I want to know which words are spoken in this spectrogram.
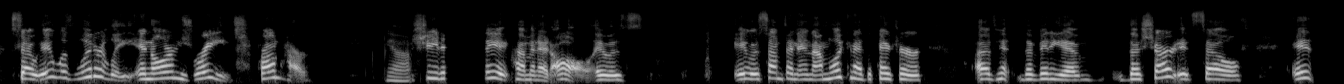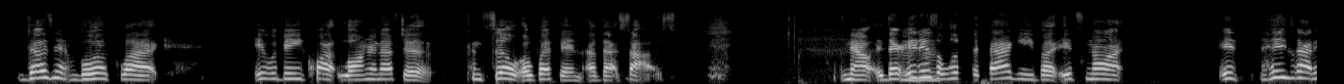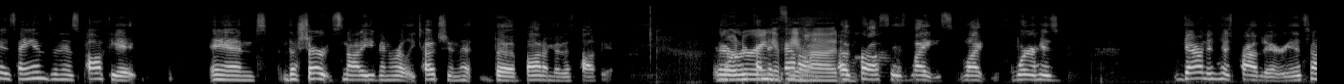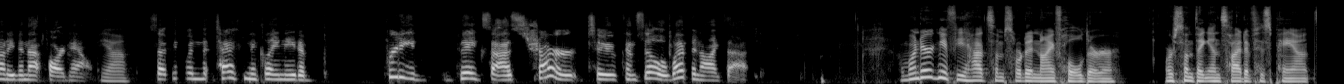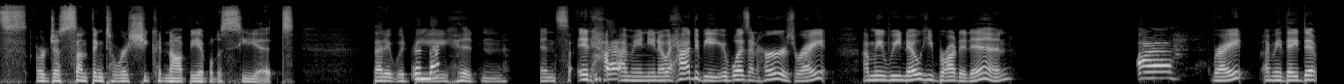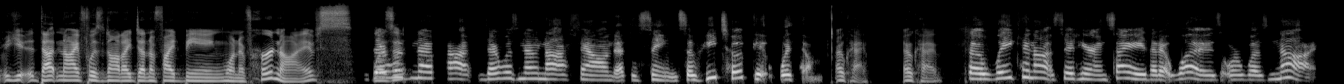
So it was literally in arm's reach from her. yeah. She didn't see it coming at all. It was, it was something. And I'm looking at the picture of the video. The shirt itself, it doesn't look like it would be quite long enough to conceal a weapon of that size. Now there it is mm-hmm. a little bit baggy, but it's not it he's got his hands in his pocket and the shirt's not even really touching the bottom of his pocket. They're Wondering if he had- across his waist, like where his down in his private area. It's not even that far down. Yeah. So he would technically need a pretty big sized shirt to conceal a weapon like that. I'm wondering if he had some sort of knife holder or something inside of his pants or just something to where she could not be able to see it, that it would be that- hidden. And so it, ha- That- I mean, you know, it had to be, it wasn't hers, right? I mean, we know he brought it in, Uh right? I mean, they did, you, that knife was not identified being one of her knives, there was was, it? no knife, there was no knife found at the scene, so he took it with him. Okay. Okay. So we cannot sit here and say that it was or was not.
